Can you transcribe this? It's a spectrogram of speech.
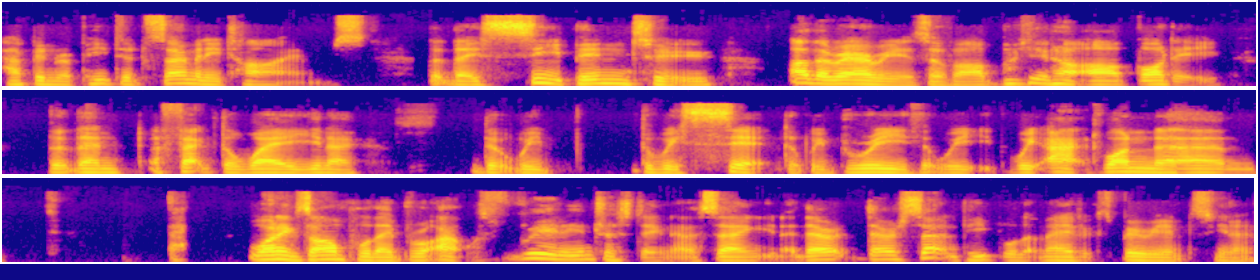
have been repeated so many times that they seep into other areas of our you know our body that then affect the way you know that we that we sit, that we breathe, that we we act. One um, one example they brought out was really interesting. They were saying, you know, there there are certain people that may have experienced, you know,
